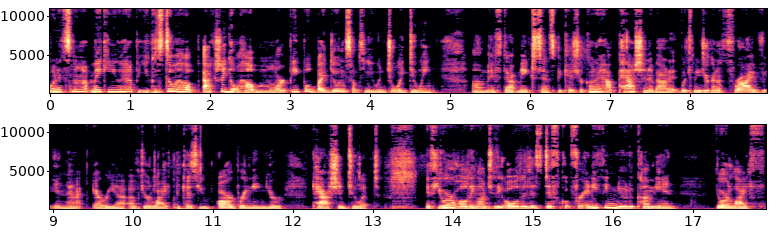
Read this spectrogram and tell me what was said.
when it's not making you happy. You can still help. Actually, you'll help more people by doing something you enjoy doing, um, if that makes sense, because you're going to have passion about it, which means you're going to thrive in that area of your life because you are bringing your passion to it. If you are holding on to the old, it is difficult for anything new to come in your life.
